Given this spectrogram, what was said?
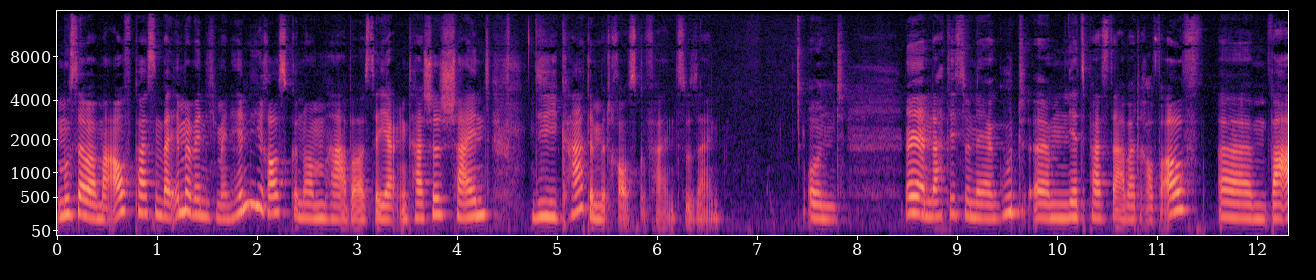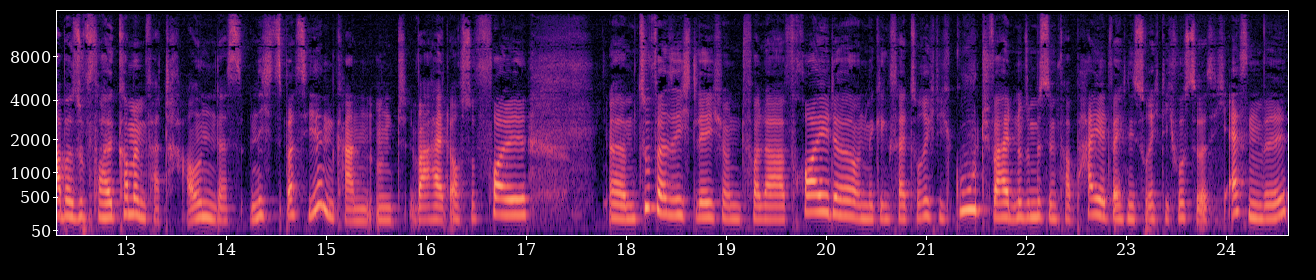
muss aber mal aufpassen, weil immer wenn ich mein Handy rausgenommen habe aus der Jackentasche, scheint die Karte mit rausgefallen zu sein. Und naja, dann dachte ich so, naja gut, ähm, jetzt passt er aber drauf auf, ähm, war aber so vollkommen im Vertrauen, dass nichts passieren kann und war halt auch so voll ähm, zuversichtlich und voller Freude und mir ging es halt so richtig gut. war halt nur so ein bisschen verpeilt, weil ich nicht so richtig wusste, was ich essen will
